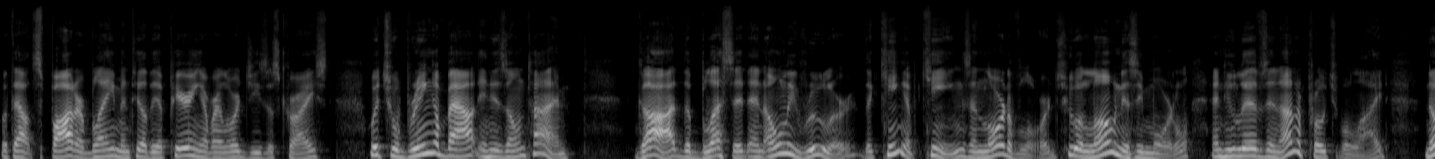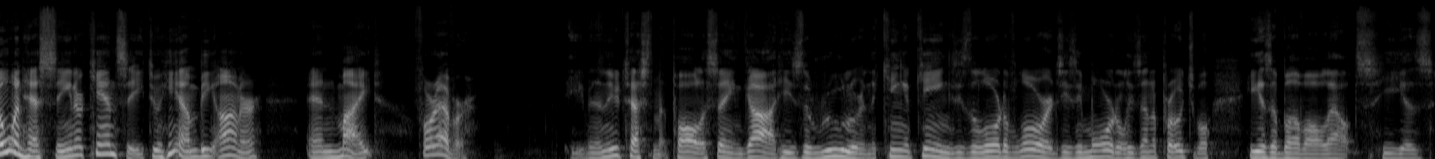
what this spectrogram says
without spot or blame until the appearing of our Lord Jesus Christ, which will bring about in his own time. God, the blessed and only ruler, the King of kings and Lord of lords, who alone is immortal and who lives in unapproachable light, no one has seen or can see. To him be honor and might forever. Even in the New Testament, Paul is saying God, He's the ruler and the King of kings. He's the Lord of lords. He's immortal. He's unapproachable. He is above all else. He is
